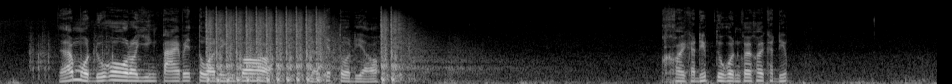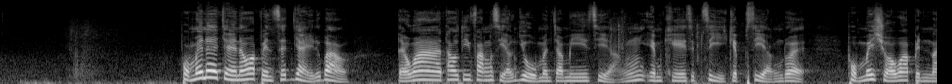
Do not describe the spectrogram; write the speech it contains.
2แต่ถ้าโหมดดูโอเรายิงตายไปตัวหนึ่งก็เหลือแค่ตัวเดียว ค่อยกระดิบทุกคนค่อยๆกระดิบผมไม่แน่ใจนะว่าเป็นเซตใหญ่หรือเปล่า แต่ว่าเท่าที่ฟังเสียงอยู่มันจะมีเสียง MK14 เก็บเสียงด้วย ผมไม่ชัวร์ว่าเป็นใน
